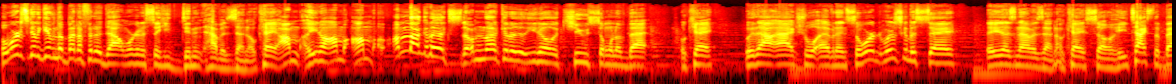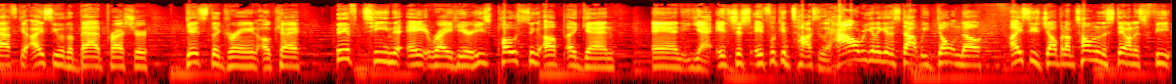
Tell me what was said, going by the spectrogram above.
But we're just gonna give him the benefit of the doubt and we're gonna say he didn't have a Zen, okay? I'm you know, I'm I'm I'm not gonna I'm not gonna, you know, accuse someone of that, okay, without actual evidence. So we're we're just gonna say that he doesn't have a Zen, okay? So he attacks the basket, icy with a bad pressure gets the green, okay? 15 to 8 right here. He's posting up again. And yeah, it's just, it's looking toxic. Like, how are we going to get a stop? We don't know. Icy's jumping. I'm telling him to stay on his feet.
